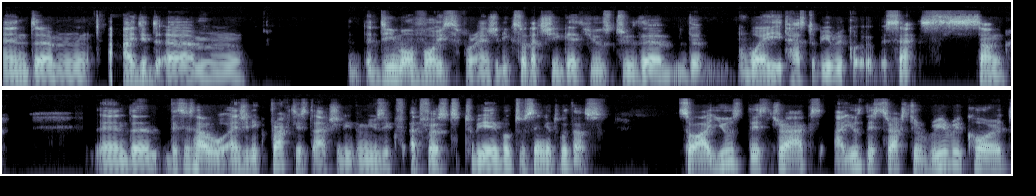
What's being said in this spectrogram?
And um, I did um, a demo voice for Angelique so that she gets used to the the way it has to be sa- sung. And uh, this is how Angelique practiced actually the music at first to be able to sing it with us. So I used these tracks. I used these tracks to re-record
